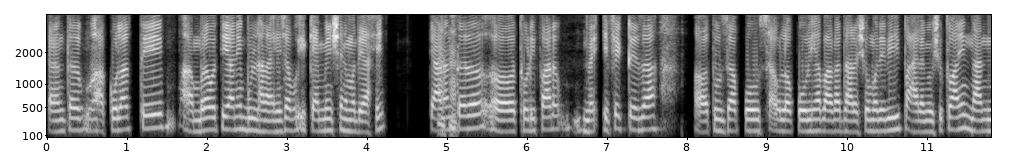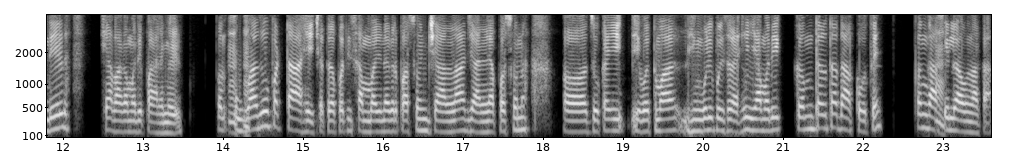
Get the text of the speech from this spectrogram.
त्यानंतर अकोला ते अमरावती आणि बुलढाणा ह्याच्या कॅम्बिनेशनमध्ये आहे त्यानंतर थोडीफार इफेक्ट त्याचा अं, तुळजापूर सावलापूर ह्या भागात धाराशिवमध्ये बी पाहायला मिळू शकतो आणि नांदेड ह्या भागामध्ये पाहायला मिळेल. पण. उभा जो पट्टा आहे छत्रपती संभाजीनगरपासून जालना जालन्यापासून जो काही यवतमाळ हिंगोली परिसर आहे यामध्ये कमतरता दाखवते पण गाफील राहू नका.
